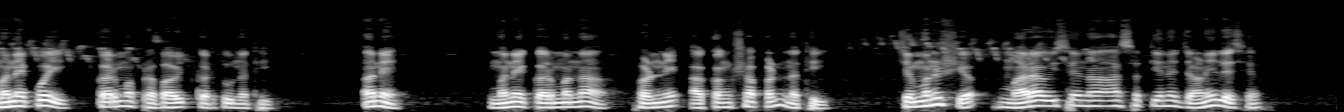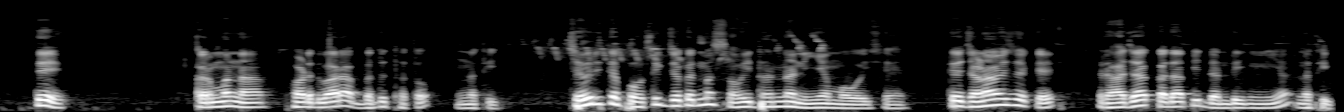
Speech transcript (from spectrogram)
મને કોઈ કર્મ પ્રભાવિત કરતું નથી અને મને કર્મના ફળની આકાંક્ષા પણ નથી. જે મનુષ્ય મારા વિશેના આ સત્યને જાણી લે છે, તે કર્મના ફળ દ્વારા બદ્ધ થતો નથી. જેવી રીતે ભૌતિક જગતમાં સંવિધાનના નિયમો હોય છે, તે જણાવે છે કે રાજા કદાપી દંડનીય નથી,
